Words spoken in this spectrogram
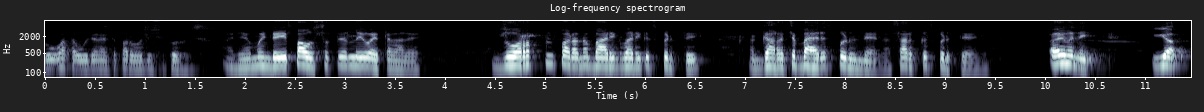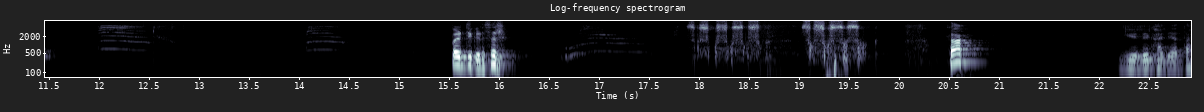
बघू आता उद्या नाही तर परवा दिवशी करूच. आणि या मंडळी पावसाचं लय वैताग आलाय. जोरात पण पडाना बारीक बारीकच पडते घराच्या बाहेरच पडून द्यायना सारखंच पडते आणि. अय म्हणे य. पड तिकडे सर साक गेले खाली आता.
